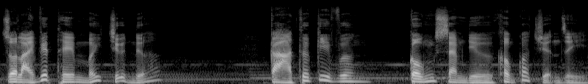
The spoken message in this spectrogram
Rồi lại viết thêm mấy chữ nữa. Cả thư ký vương Cũng xem như không có chuyện gì.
